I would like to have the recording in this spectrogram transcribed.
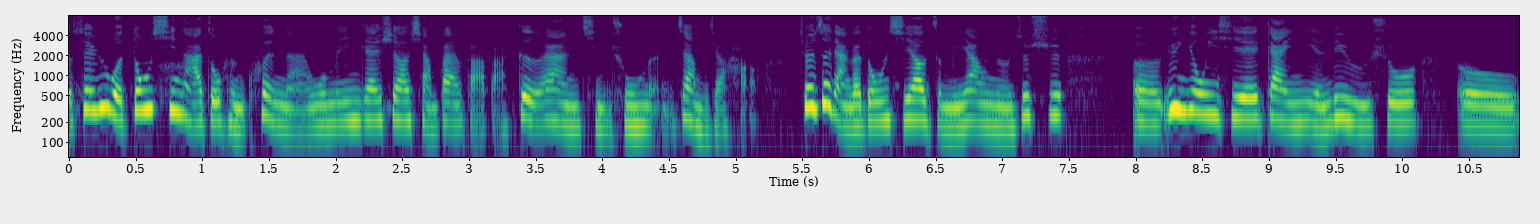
所以如果东西拿走很困难，我们应该是要想办法把个案请出门，这样比较好。就这两个东西要怎么样呢？就是呃运用一些概念，例如说呃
